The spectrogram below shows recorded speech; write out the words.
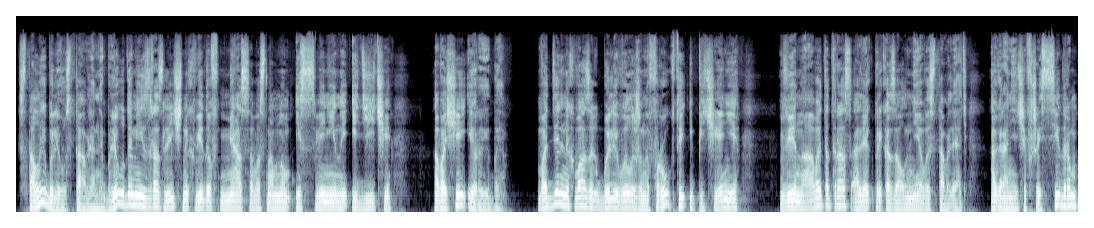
Столы были уставлены блюдами из различных видов мяса, в основном из свинины и дичи, овощей и рыбы. В отдельных вазах были выложены фрукты и печенье, Вина в этот раз Олег приказал не выставлять, ограничившись сидром,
